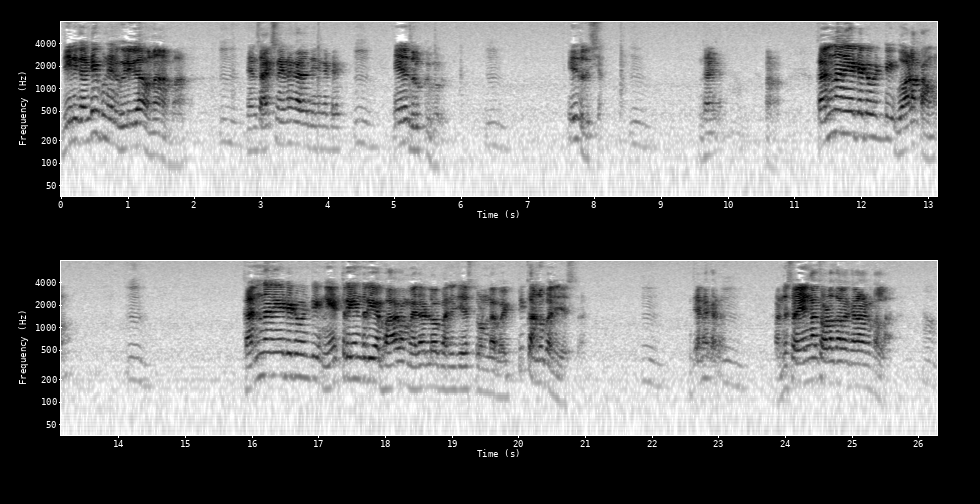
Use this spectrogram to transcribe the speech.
దీనికంటే ఇప్పుడు నేను విడిగా ఉన్నానమ్మా. నేను సాక్షి అయినా కదా దీనికంటే. నేను దృక్కు ఇప్పుడు ఉమ్. ఇది దృశ్యం. కన్ను అనేటటువంటి గోళకం. కన్ను అనేటటువంటి నేత్రేంద్రియ భాగం మెదడులో పనిచేస్తుండబట్టి కన్ను పనిచేస్తుంది ఉమ్. అంతేనా కదా. కన్ను స్వయంగా చూడదలకల్లా అవును.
